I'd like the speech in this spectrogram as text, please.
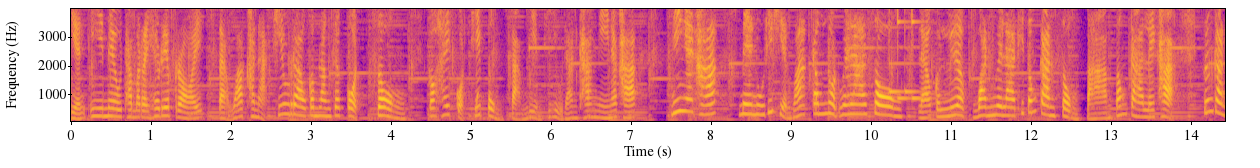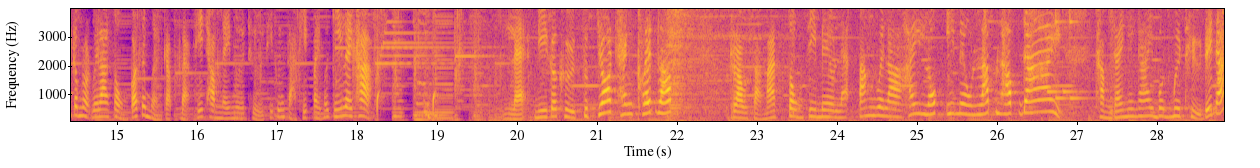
ขียนอีเมลทำอะไรให้เรียบร้อย แต่ว่าขณะที่เรากำลังจะกดส่ง ก็ให้กดที่ปุ่มสามเหลี่ยมที่อยู่ด้านข้างนี้นะคะ นี่ไงคะ เมนูที่เขียนว่ากำหนดเวลาส่ง แล้วก็เลือกวันเวลาที่ต้องการส่งตามต้องการเลยค่ะ ซึ่งการกำหนดเวลาส่งก็จะเหมือนกับแบบที่ทำในมือถือที่เพิ่งสาธิตไปเมื่อกี้เลยค่ะ และนี่ก็คือสุดยอดแห่งเคล็ดลับเราสามารถส่ง Gmail และตั้งเวลาให้ลบอีเมลลับๆได้ ทำได้ง่ายๆบนมือถือด้วยนะ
